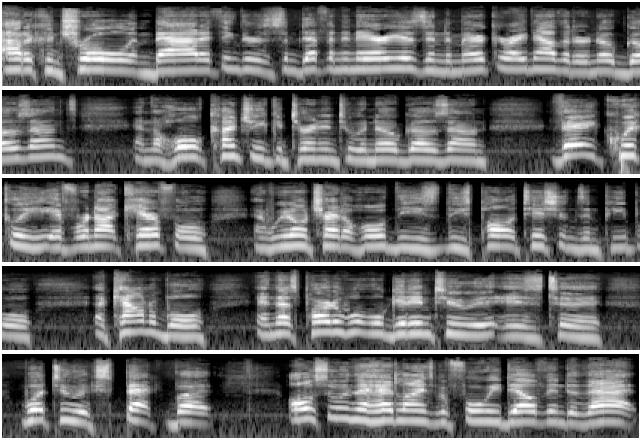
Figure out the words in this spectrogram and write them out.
out of control and bad. I think there's some definite areas in America right now that are no go zones, and the whole country could turn into a no go zone very quickly if we're not careful and we don't try to hold these these politicians and people accountable. And that's part of what we'll get into is to what to expect. But also in the headlines before we delve into that,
